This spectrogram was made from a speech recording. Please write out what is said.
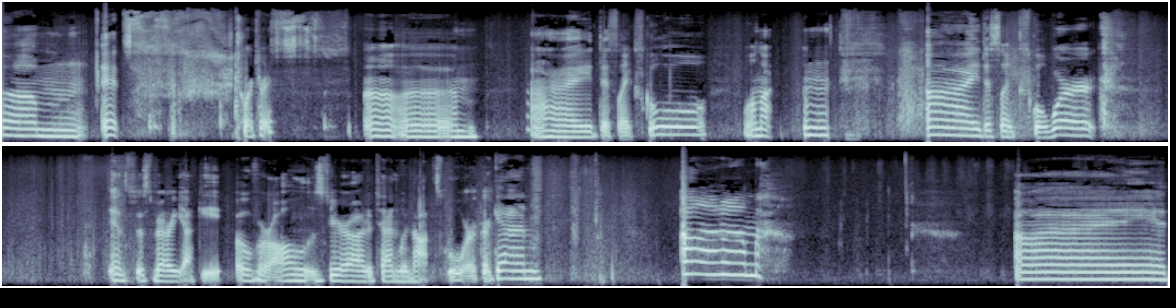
Um, it's torturous. Um, I dislike school. Well, not. Mm, I dislike schoolwork. It's just very yucky. Overall, zero out of ten would not schoolwork again. Um, I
